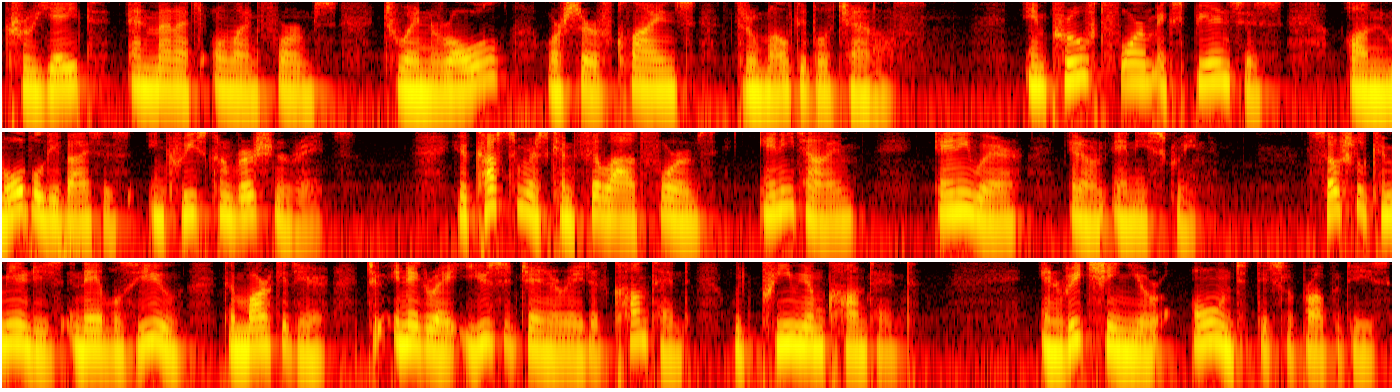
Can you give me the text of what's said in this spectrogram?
create and manage online forms to enroll or serve clients through multiple channels. Improved form experiences on mobile devices increase conversion rates. Your customers can fill out forms anytime, anywhere, and on any screen. Social Communities enables you, the marketer, to integrate user generated content with premium content enriching your own digital properties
